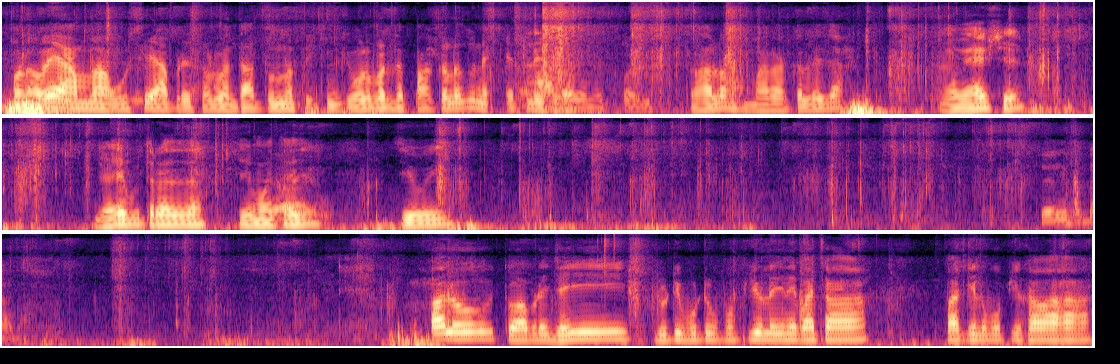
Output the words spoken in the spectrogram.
પણ હવે આમાં ઉસે આપણે સડવાનું થતું નથી કેમ કે ઓલ પર પાકલ હતું ને એટલે તો હાલો મારા કલેજા હવે આવશે. જય પુત્રા દાદા જય માતાજી જેવું હાલો તો આપણે જઈએ ડૂટી ફૂટું પપિયો લઈને પાછા પાકેલું પપિયો ખાવા.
